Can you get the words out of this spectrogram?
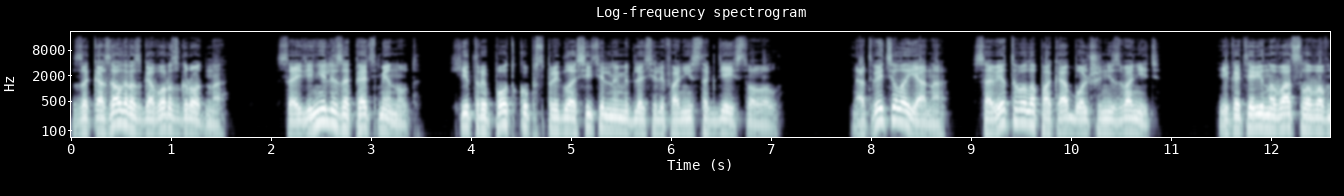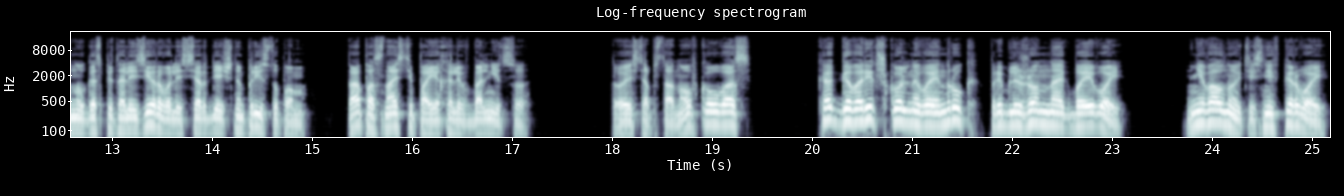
заказал разговор с Гродно. Соединили за пять минут хитрый подкуп с пригласительными для телефонисток действовал. Ответила Яна, советовала пока больше не звонить. Екатерину Вацлавовну госпитализировали с сердечным приступом, папа с Настей поехали в больницу. То есть обстановка у вас, как говорит школьный военрук, приближенная к боевой. Не волнуйтесь, не впервой.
